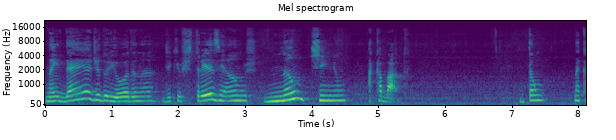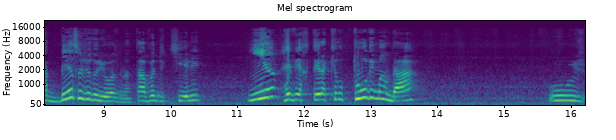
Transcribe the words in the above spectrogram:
na ideia de Duryodhana de que os 13 anos não tinham acabado. Então, na cabeça de Duryodhana estava de que ele ia reverter aquilo tudo e mandar os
